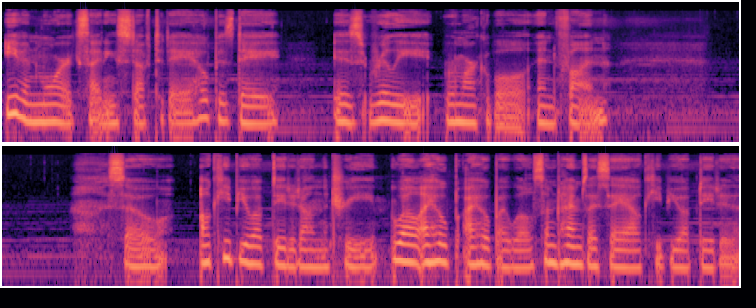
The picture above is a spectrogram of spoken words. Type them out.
even more exciting stuff today. I hope his day is really remarkable and fun. So I'll keep you updated on the tree. Well, I hope I hope I will. Sometimes I say I'll keep you updated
